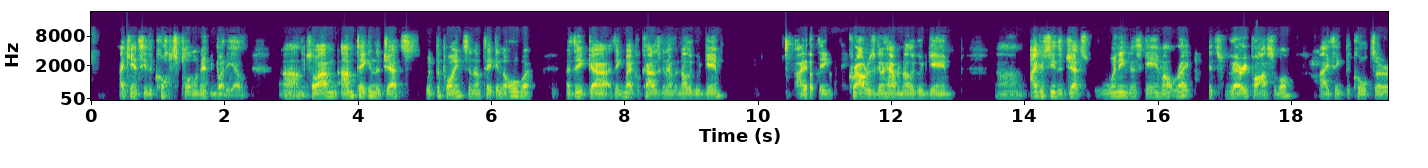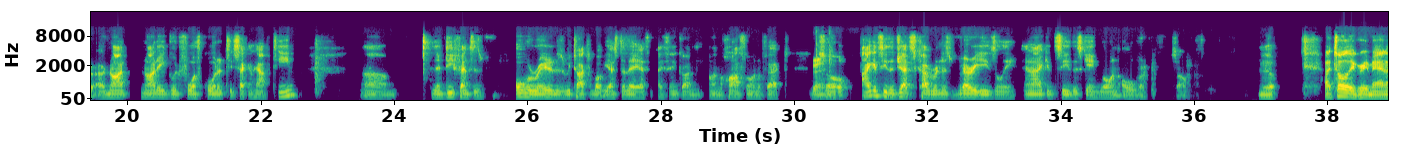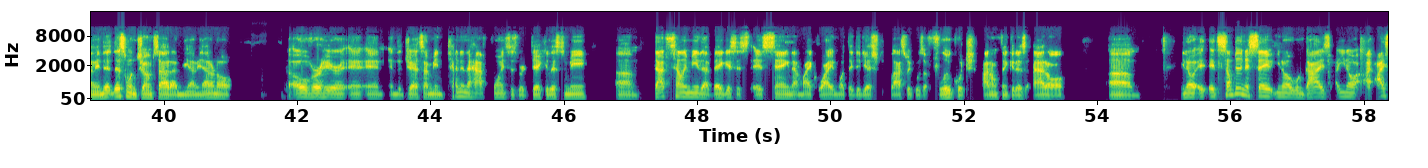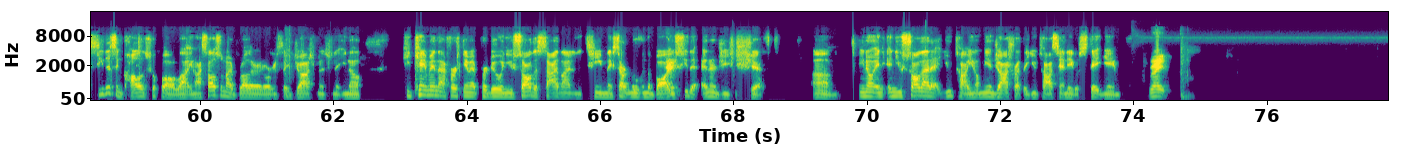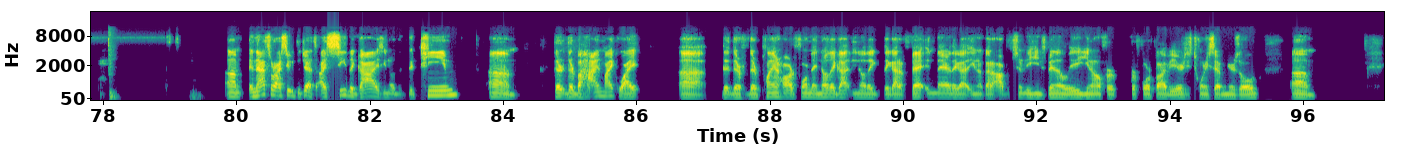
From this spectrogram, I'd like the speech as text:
I can't see the Colts blowing anybody out. Um, so I'm I'm taking the Jets with the points, and I'm taking the over. I think uh, I think Michael Carter is going to have another good game. I yep. think Crowder is going to have another good game. Um, I can see the Jets winning this game outright. It's very possible. I think the Colts are, are not not a good fourth quarter to second half team. Um, their defense is overrated, as we talked about yesterday. I, th- I think on on the Hawthorne effect. Right. So I can see the Jets covering this very easily, and I can see this game going over. So, yep, I totally agree, man. I mean, th- this one jumps out at me. I mean, I don't know the over here in, in, in the Jets. I mean, 10 and a half points is ridiculous to me. Um, that's telling me that Vegas is, is saying that Mike White and what they did yesterday last week was a fluke, which I don't think it is at all. Um, you know, it, it's something to say, you know, when guys, you know, I, I, see this in college football a lot. You know, I saw this with my brother at Oregon State, Josh mentioned it, you know, he came in that first game at Purdue and you saw the sideline of the team, they start moving the ball. You see the energy shift. Um, you know, and, and you saw that at Utah. You know, me and Josh were at the Utah San Diego State game. Right. Um, and that's what I see with the Jets. I see the guys, you know, the, the team, um, they're they're behind Mike White. Uh, they're they're playing hard for him. They know they got you know they they got a vet in there. They got you know got an opportunity. He's been in the league you know for for four or five years. He's 27 years old. Um,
